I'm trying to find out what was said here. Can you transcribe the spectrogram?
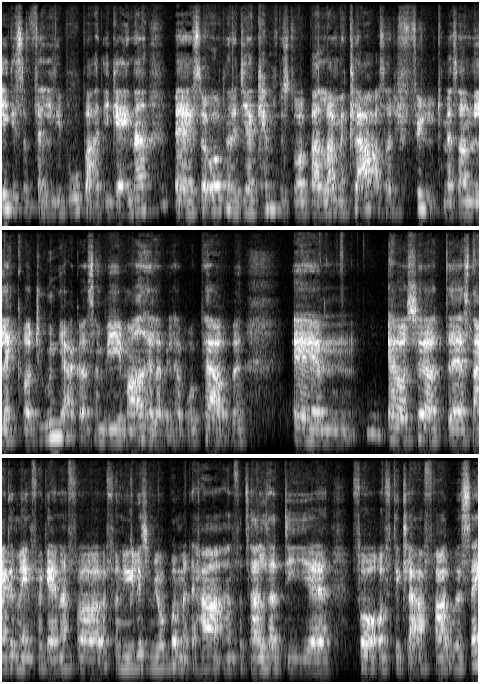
Ikke så veldig brukbart i Ghana. Så åpner de de her kjempestore baller med klær, og så er de fylt med sånne lekre dunjakker, som vi meget heller ville ha brugt heroppe. oppe. jeg har også hørt, øh, jeg snakket med en fra Ghana for, for nylig, som jobber med det her. Han fortalte, at de øh, får ofte klær fra USA,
